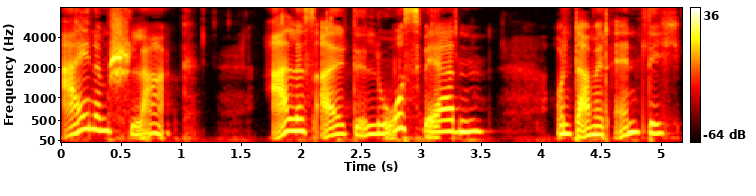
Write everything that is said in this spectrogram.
einem Schlag alles Alte loswerden und damit endlich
